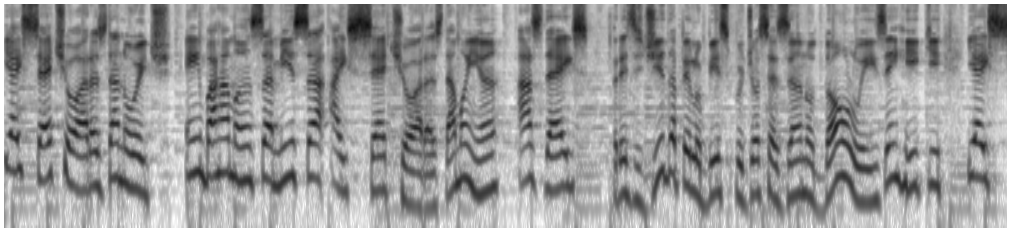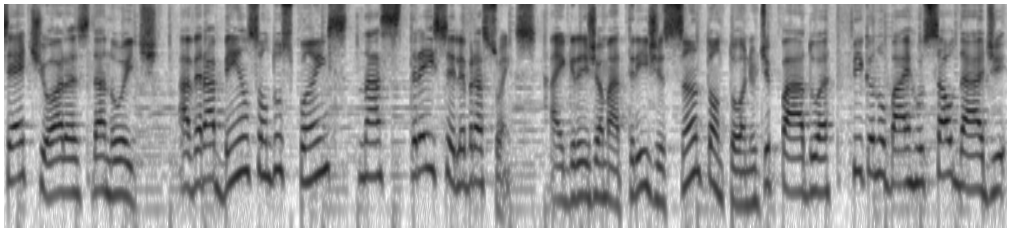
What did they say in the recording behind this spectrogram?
e às 7 horas da noite. Em Barra Mansa, missa às 7 horas da manhã, às 10 presidida pelo bispo diocesano Dom Luiz Henrique, e às 7 horas da noite. Haverá bênção dos pães nas três celebrações. A Igreja Matriz de Santo Antônio de Pádua fica no bairro Saudade,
